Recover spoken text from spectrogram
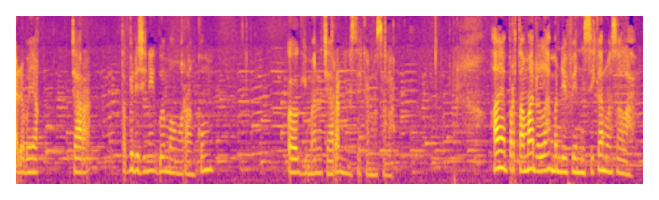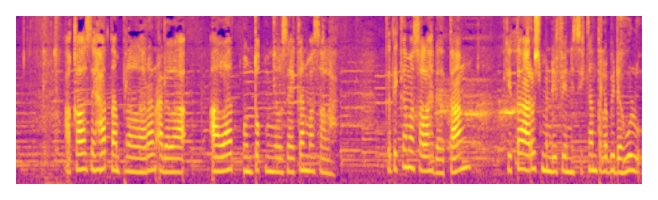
ada banyak cara. Tapi di sini gue mau ngerangkum uh, gimana cara menyelesaikan masalah. Hal yang pertama adalah mendefinisikan masalah. Akal sehat dan penalaran adalah alat untuk menyelesaikan masalah. Ketika masalah datang kita harus mendefinisikan terlebih dahulu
